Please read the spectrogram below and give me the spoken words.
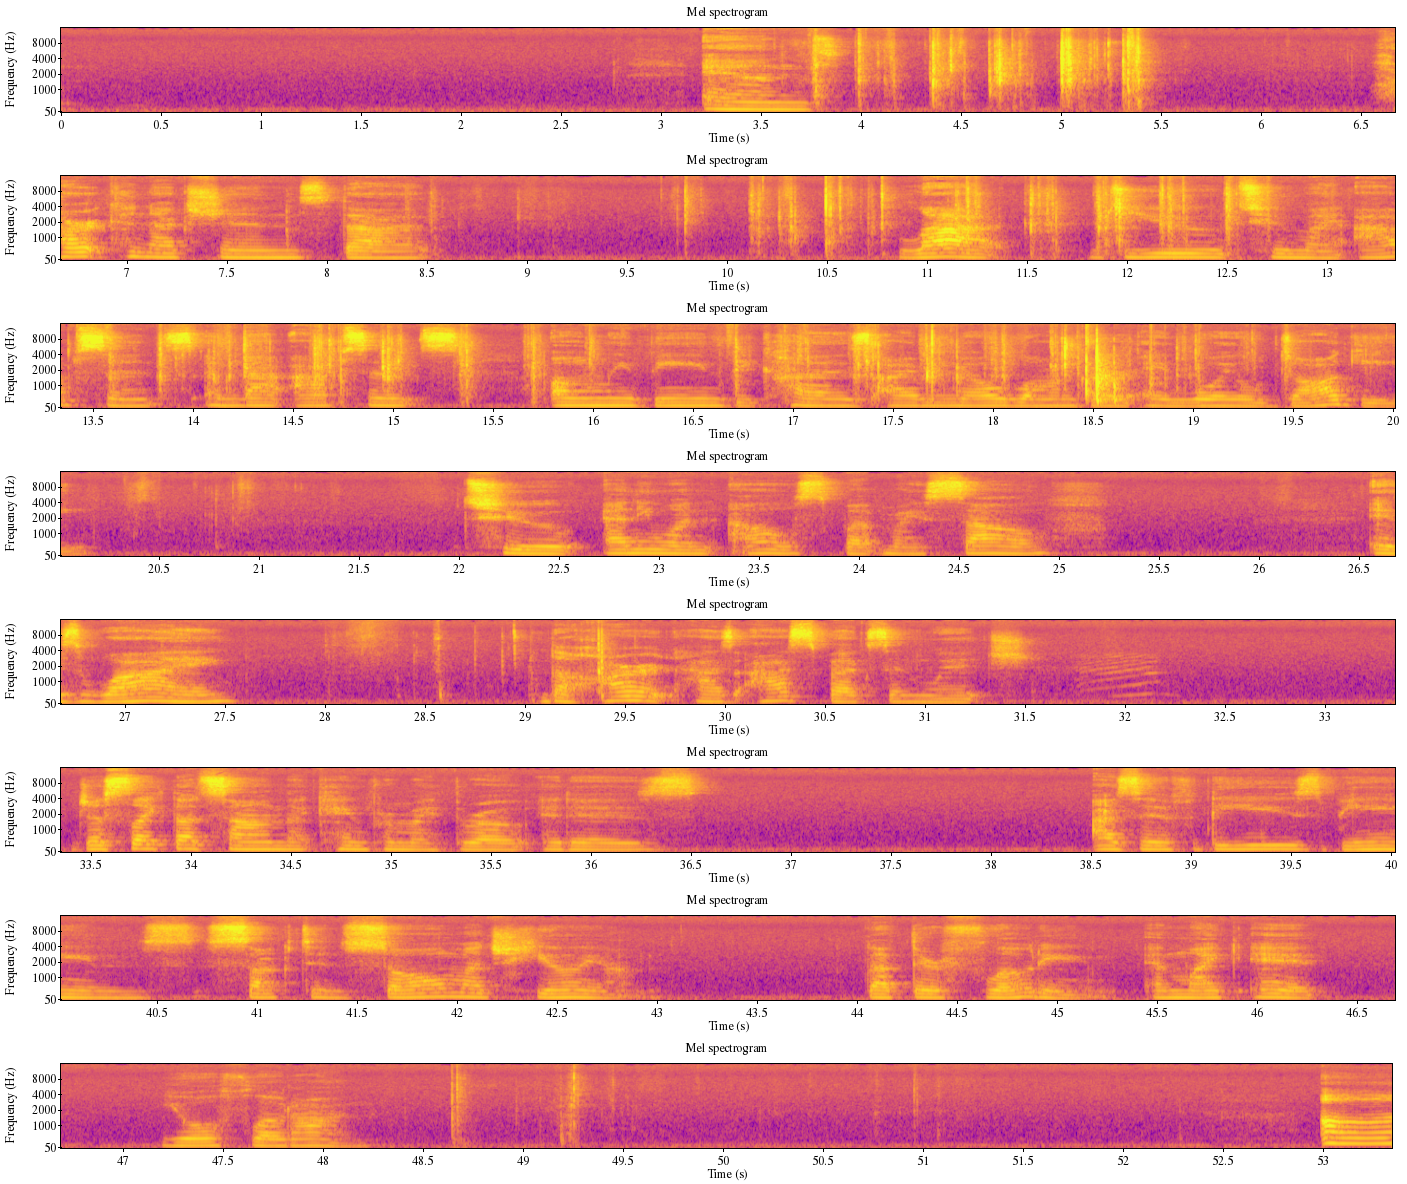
And heart connections that lack due to my absence, and that absence only being because I'm no longer a loyal doggy to anyone else but myself, is why the heart has aspects in which, just like that sound that came from my throat, it is as if these beings sucked in so much helium that they're floating, and like it, you'll float on. On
